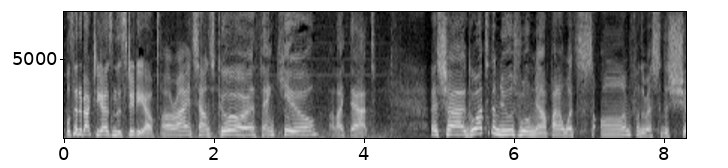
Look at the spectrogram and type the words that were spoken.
We'll send it back to you guys in the studio. All right, sounds good. Thank you. I like that. Let's uh, go out to the newsroom now, find out what's on for the rest of the show.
